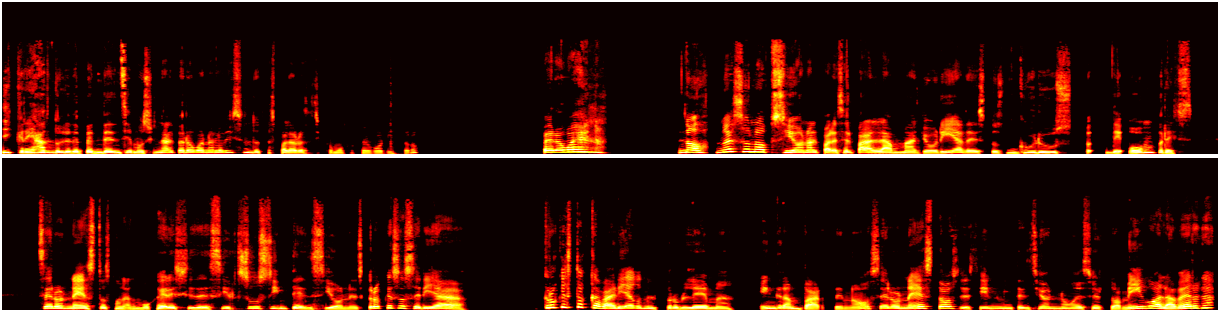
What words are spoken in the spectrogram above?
y creándole dependencia emocional. Pero bueno, lo dicen de otras palabras así como súper bonito, ¿no? Pero bueno, no, no es una opción al parecer para la mayoría de estos gurús de hombres. Ser honestos con las mujeres y decir sus intenciones. Creo que eso sería, creo que esto acabaría con el problema en gran parte, ¿no? Ser honestos, decir mi intención no es ser tu amigo a la verga,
